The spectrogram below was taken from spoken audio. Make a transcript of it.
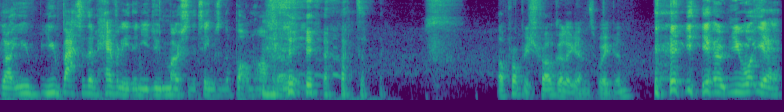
like you. You batter them heavily than you do most of the teams in the bottom half of the league. I'll probably struggle against Wigan. you, you yeah,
